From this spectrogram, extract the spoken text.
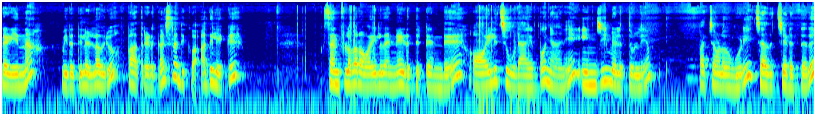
കഴിയുന്ന വിധത്തിലുള്ള ഒരു പാത്രം എടുക്കാൻ ശ്രദ്ധിക്കുക. അതിലേക്ക് സൺഫ്ലവർ ഓയിൽ തന്നെ എടുത്തിട്ടുണ്ട്. ഓയിൽ ചൂടായപ്പോൾ ഞാൻ ഇഞ്ചിയും വെളുത്തുള്ളിയും പച്ചമുളകും കൂടി ചതച്ചെടുത്തത്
